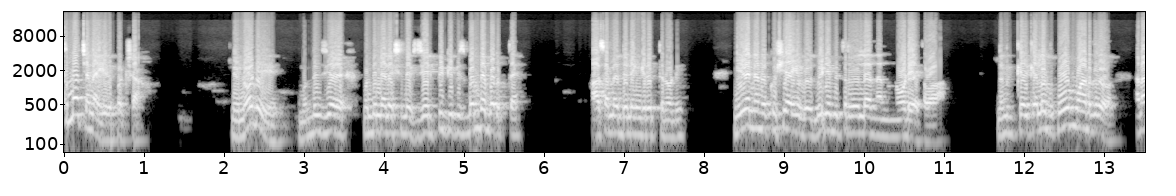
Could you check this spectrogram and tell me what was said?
ತುಂಬಾ ಚೆನ್ನಾಗಿದೆ ಪಕ್ಷ. ನೀವು ನೋಡಿ ಮುಂದಿನ ಮುಂದಿನ election J P T Ps ಬಂದೇ ಬರುತ್ತೆ. ಆ ಸಮಯದಲ್ಲಿ ಹೆಂಗಿರುತ್ತೆ ನೋಡಿ. ನೀವೇ ನನಗೆ ಖುಷಿ ಆಗಿರ್ಬೋದು ಮೀಡಿಯಾ ಮಿತ್ರರೆಲ್ಲ ನಾನು ನೋಡಿ ಅಥವಾ? ನನ್ಗೆ ಕೆಲವು ಫೋನ್ ಮಾಡಿದ್ರು ಅಣ್ಣ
